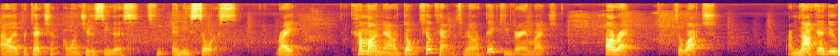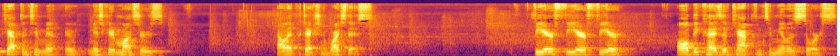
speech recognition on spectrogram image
ally protection. I want you to see this. It's from any source, right? Come on now. Don't kill Captain Temila. Thank you very much. All right. So watch. I'm not going to do Captain Tamiya, uh, Miscreated Monsters ally protection. Watch this. Fear, fear, fear. All because of Captain Temila's source.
